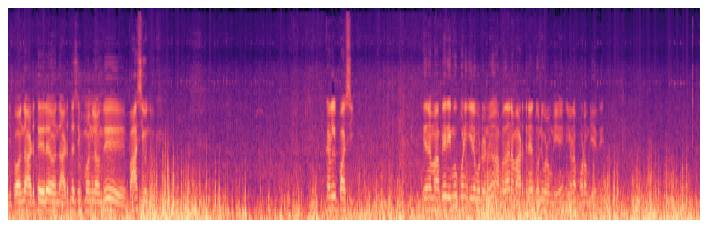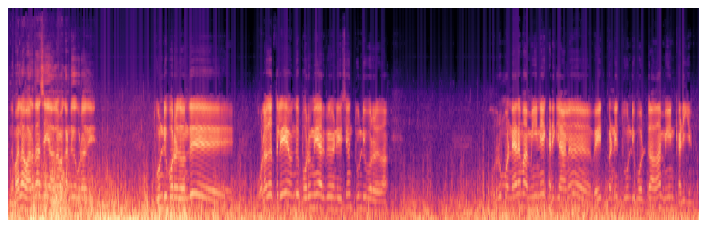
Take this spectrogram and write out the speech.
இப்போ வந்து அடுத்த இதில் வந்து அடுத்த சிப்மனில் வந்து பாசி வந்திருக்கு. கடல் பாசி. இதை நம்ம அப்படியே ரிமூவ் பண்ணி கீழே போட்டுடணும். அப்போ தான் நம்ம அடுத்த நேரம் தூண்டி போட முடியும். இல்லைன்னா போட முடியாது. மாதிரிலாம் வரதான் செய்யும். அதெல்லாம் நம்ம கண்டுக்கக்கூடாது தூண்டி போடுறது வந்து உலகத்திலே வந்து பொறுமையாக இருக்க வேண்டிய விஷயம் தூண்டி போடுறது தான் ஒரு மணி நேரமாக மீனே கிடைக்கலான்னு வெயிட் பண்ணி தூண்டி போட்டால் தான் மீன் கிடைக்கும்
